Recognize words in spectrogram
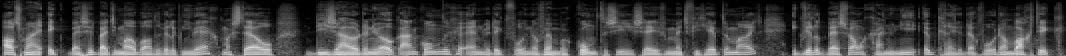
als mij, ik bij zit bij T-Mobile, dan wil ik niet weg. Maar stel, die zouden nu ook aankondigen. En weet ik veel, in november komt de Series 7 met 4G op de markt. Ik wil het best wel, maar ik ga nu niet upgraden daarvoor. Dan wacht ik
